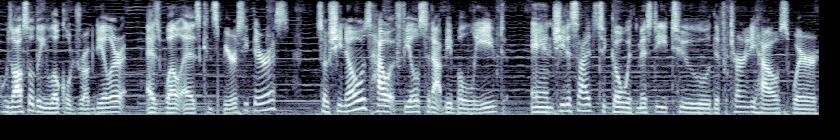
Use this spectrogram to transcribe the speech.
who's also the local drug dealer as well as conspiracy theorist. So she knows how it feels to not be believed, and she decides to go with Misty to the fraternity house where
